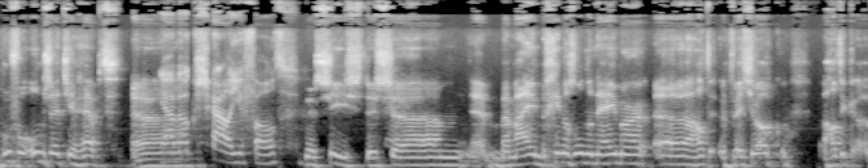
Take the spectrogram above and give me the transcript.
hoeveel omzet je hebt. Eh, ja, welke schaal je valt. Precies. Dus ehm, eh, bij mij in het begin als ondernemer eh, had, weet je wel, had ik, eh,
